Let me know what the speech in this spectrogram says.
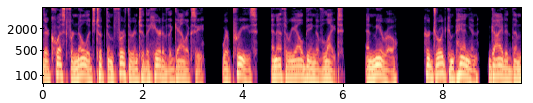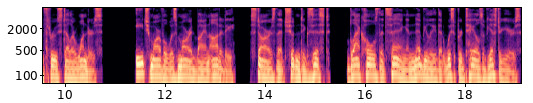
Their quest for knowledge took them further into the heart of the galaxy, where Pries, an ethereal being of light, and Miro, her droid companion, guided them through stellar wonders. Each marvel was marred by an oddity, stars that shouldn't exist, black holes that sang and nebulae that whispered tales of yesteryears.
